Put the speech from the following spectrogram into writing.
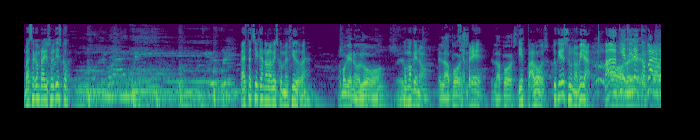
¿Vas a compraros el disco? A esta chica no la habéis convencido, ¿eh? ¿Cómo que no? Luego. eh, ¿Cómo que no? En la post. Sí, hombre. En la post. Diez pavos. ¿Tú quieres uno? Mira. Va aquí en directo, claro que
